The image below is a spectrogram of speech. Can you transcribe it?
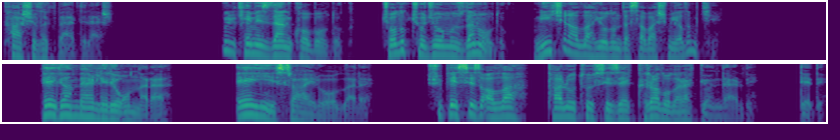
karşılık verdiler. Ülkemizden kovulduk, çoluk çocuğumuzdan olduk. Niçin Allah yolunda savaşmayalım ki? Peygamberleri onlara, Ey İsrailoğulları! Şüphesiz Allah Talut'u size kral olarak gönderdi, dedi.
